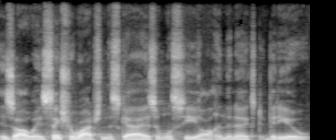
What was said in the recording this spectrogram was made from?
As always, thanks for watching this, guys, and we'll see y'all in the next video.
